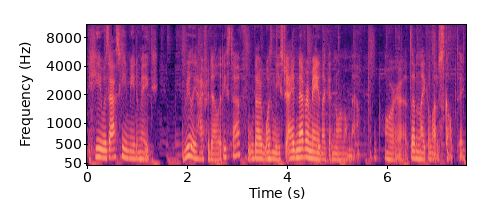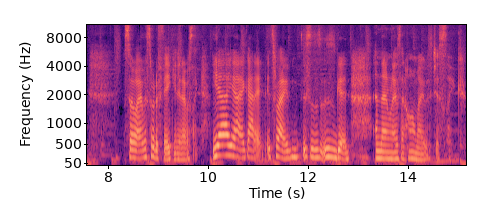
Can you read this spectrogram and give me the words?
He was asking me to make really high fidelity stuff that I wasn't used to. I had never made like a normal map or uh, done like a lot of sculpting. So I was sort of faking it. I was like, yeah, yeah, I got it. It's fine. This is this is good. And then when I was at home, I was just like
